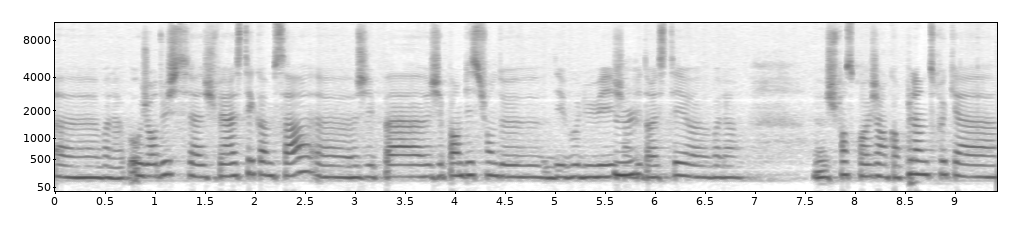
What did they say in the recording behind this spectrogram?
Euh, voilà. Aujourd'hui, je, vais rester comme ça. Euh, j'ai pas, j'ai pas ambition de d'évoluer. J'ai Mhm. envie de rester. euh, voilà. Euh, je pense que j'ai encore plein de trucs à.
